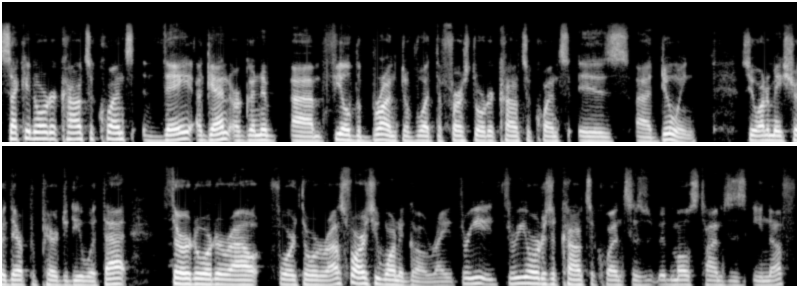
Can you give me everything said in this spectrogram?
Second order consequence, they again are going to um, feel the brunt of what the first order consequence is uh, doing. So you want to make sure they're prepared to deal with that. Third order out, fourth order out, as far as you want to go, right? Three three orders of consequences most times is enough.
